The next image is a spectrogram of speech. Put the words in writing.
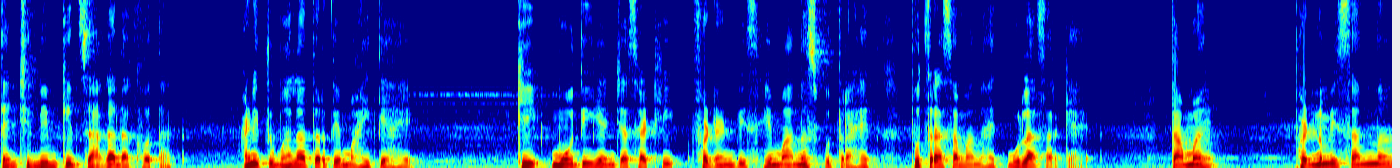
त्यांची नेमकी जागा दाखवतात. आणि तुम्हाला तर ते माहिती आहे की मोदी यांच्यासाठी फडणवीस हे मानसपुत्र आहेत पुत्रासमान आहेत मुलासारखे आहेत. त्यामुळे फडणवीसांना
